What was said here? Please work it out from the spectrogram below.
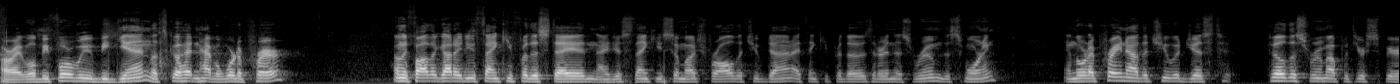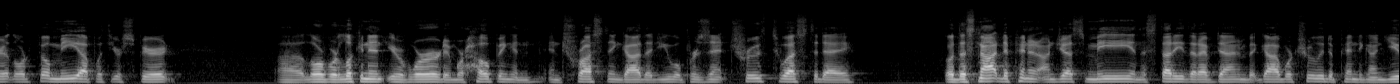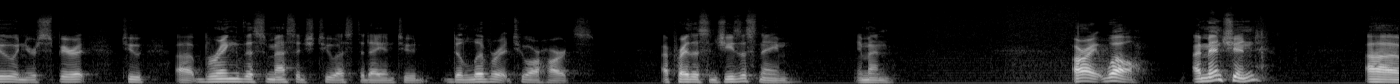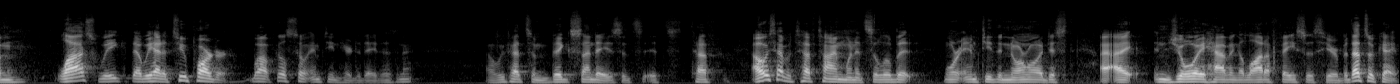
All right, well, before we begin, let's go ahead and have a word of prayer. Heavenly Father, God, I do thank you for this day, and I just thank you so much for all that you've done. I thank you for those that are in this room this morning. And Lord, I pray now that you would just fill this room up with your spirit. Lord, fill me up with your spirit. Uh, Lord, we're looking at your word and we're hoping and, and trusting, God, that you will present truth to us today. Lord, that's not dependent on just me and the study that I've done, but God, we're truly depending on you and your spirit to uh, bring this message to us today and to deliver it to our hearts. I pray this in Jesus' name. Amen. All right, well, I mentioned um, last week that we had a two parter. Well, it feels so empty in here today, doesn't it? Uh, we've had some big Sundays. It's, it's tough. I always have a tough time when it's a little bit more empty than normal. I just I, I enjoy having a lot of faces here, but that's okay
